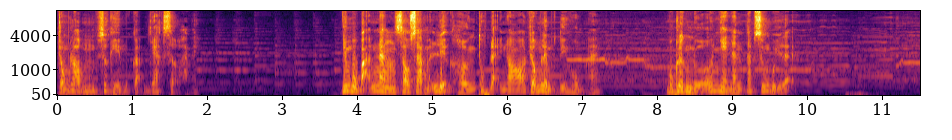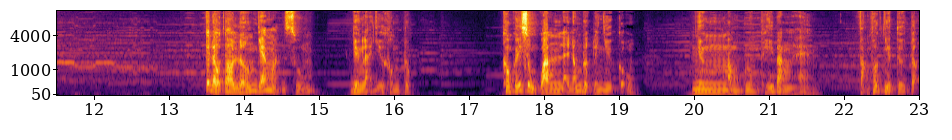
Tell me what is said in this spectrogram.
trong lòng xuất hiện một cảm giác sợ hãi. Nhưng một bản năng sâu xa mãnh liệt hơn thúc đẩy nó rống lên một tiếng hùng ác. Một lần nữa nhẹ nanh tắp xuống quỷ lệ. Cái đầu to lớn dán mạnh xuống, dừng lại giữa không trung. Không khí xung quanh lại nóng rực lên như cũ. Nhưng mà một luồng khí băng hàng, phản phất như từ tận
